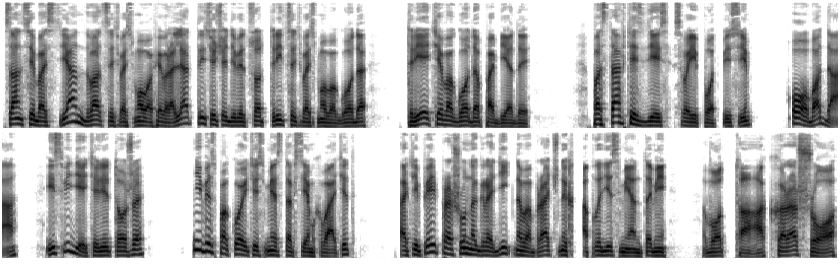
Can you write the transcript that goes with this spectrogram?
Сан-Себастьян, 28 февраля 1938 года, третьего года Победы. Поставьте здесь свои подписи. Оба, да, и свидетели тоже, не беспокойтесь, места всем хватит. А теперь прошу наградить новобрачных аплодисментами. Вот так, хорошо.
